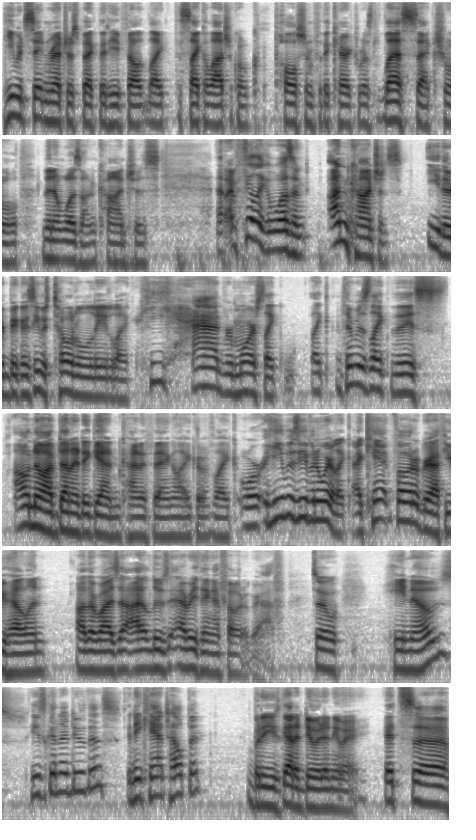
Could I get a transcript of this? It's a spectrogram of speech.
He would state in retrospect that he felt like the psychological compulsion for the character was less sexual than it was unconscious. And I feel like it wasn't unconscious either because he was totally like he had remorse like like there was like this oh no I've done it again kind of thing like of like or he was even aware like I can't photograph you Helen otherwise I'll lose everything I photograph. So he knows he's to do this and he can't help it but he's got to do it anyway. It's uh,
